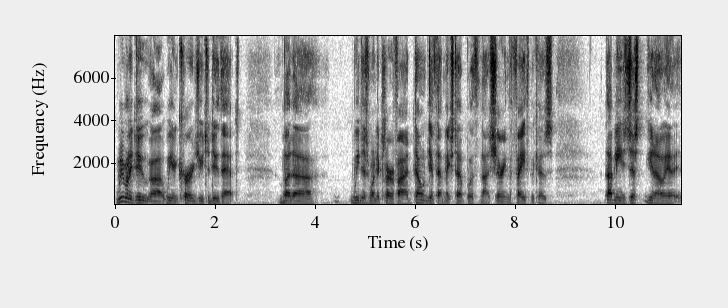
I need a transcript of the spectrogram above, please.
We really do, uh, we encourage you to do that. But uh, we just wanted to clarify don't get that mixed up with not sharing the faith because that means just, you know, eh,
